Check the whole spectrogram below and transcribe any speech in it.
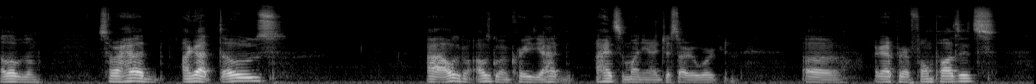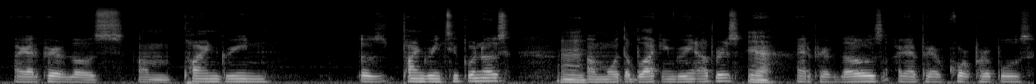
I love them. So I had I got those. I, I was go- I was going crazy. I had I had some money. I just started working. Uh, I got a pair of Foamposites. I got a pair of those um pine green, those pine green 2.0s Mm. um with the black and green uppers. yeah. I had a pair of those. I got a pair of court purples.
